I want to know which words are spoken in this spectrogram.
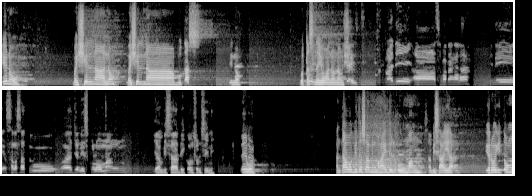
Yun oh. May shell na ano, may shell na butas. Yun oh. Butas na yung ano ng shell. Nah, ini uh, Sapadangala. Ini salah satu uh, jenis kelomang yang bisa dikonsumsi nih. Lo. Dun. Ang tawag dito sa amin mga idol, umang sa Bisaya. Pero itong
